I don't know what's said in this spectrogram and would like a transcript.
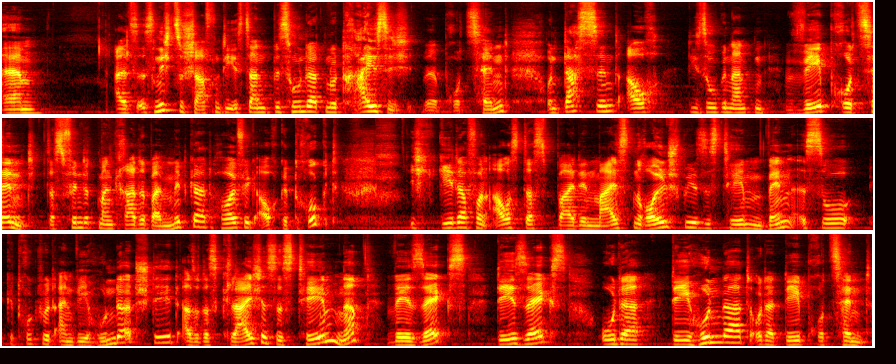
ähm, als es nicht zu schaffen, die ist dann bis 100 nur 30 äh, Prozent. Und das sind auch die sogenannten W-Prozent. Das findet man gerade beim Midgard häufig auch gedruckt. Ich gehe davon aus, dass bei den meisten Rollenspielsystemen, wenn es so gedruckt wird, ein W100 steht, also das gleiche System, ne? W6, D6 oder D100 oder D%.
